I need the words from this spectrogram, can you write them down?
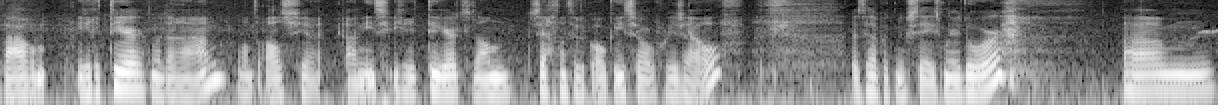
Waarom irriteer ik me daaraan? Want als je aan iets irriteert, dan zegt natuurlijk ook iets over jezelf. Dat heb ik nu steeds meer door. Um,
